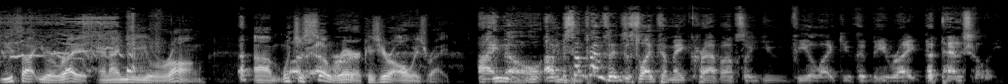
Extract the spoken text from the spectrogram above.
you thought you were right, and I knew you were wrong um, which is so rare because you're always right. I know. Um, sometimes I just like to make crap up so you feel like you could be right potentially.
